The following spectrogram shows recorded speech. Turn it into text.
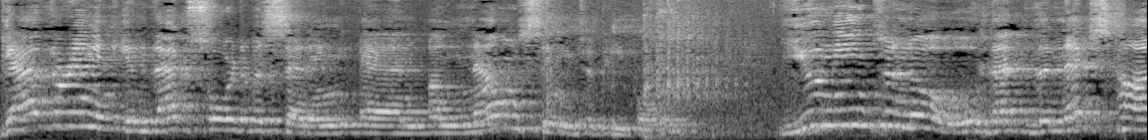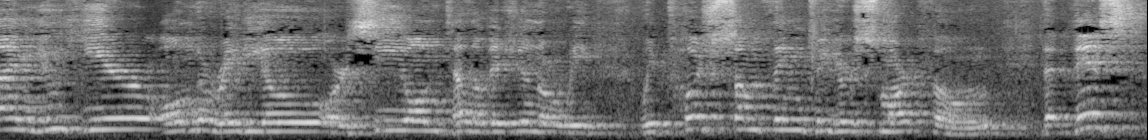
gathering in, in that sort of a setting and announcing to people, you need to know that the next time you hear on the radio or see on television or we, we push something to your smartphone, that this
